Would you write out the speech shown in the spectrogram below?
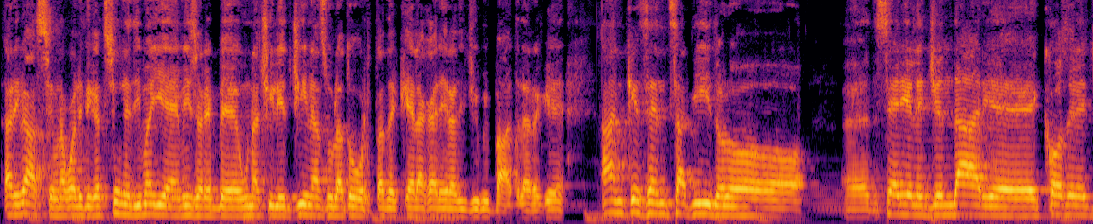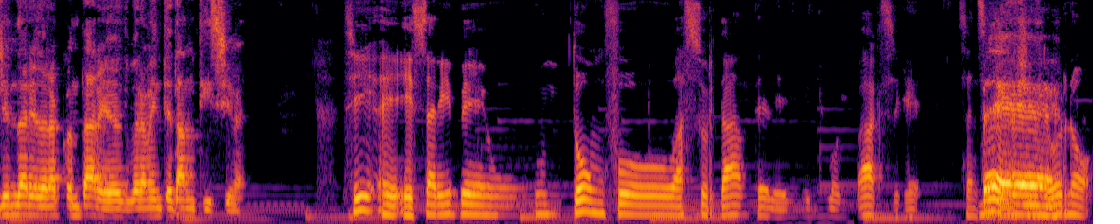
arrivasse una qualificazione di Miami sarebbe una ciliegina sulla torta che è la carriera di Jimmy Butler, che anche senza titolo, eh, serie leggendarie, cose leggendarie da raccontare, veramente tantissime. Sì, e, e sarebbe un, un, tonfo assordante dei, dei Milwaukee Bucks che senza Beh, intorno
